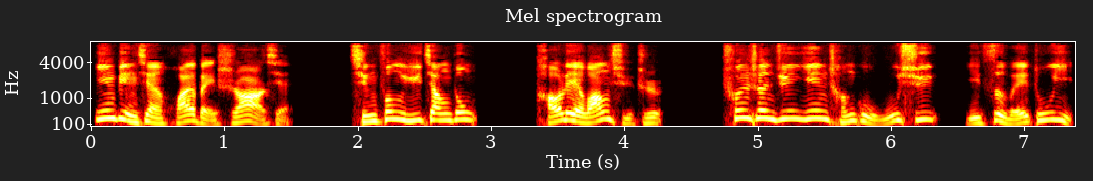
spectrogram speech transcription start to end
因并县淮北十二县，请封于江东。陶烈王许之。春申君因城故无须，以自为都邑。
